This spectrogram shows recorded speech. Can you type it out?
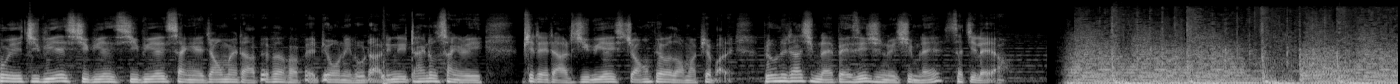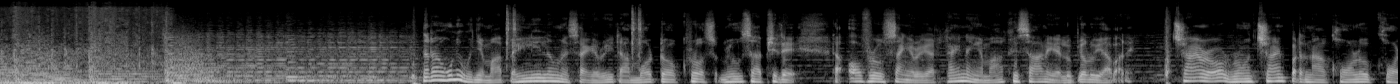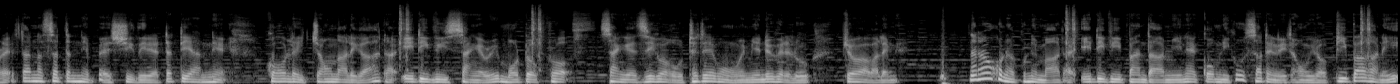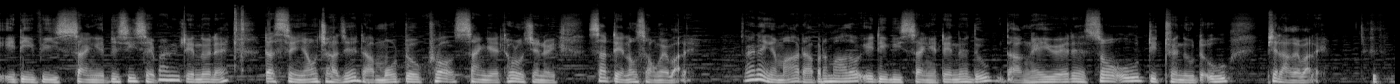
ကိုရီ GPS GPS GPS ဆိုင်ငယ်အကြောင်းမဲ့ဒါပြက်ပြက်ပါပဲပြောနေလို့ဒါဒီနေ့တိုင်းတို့ဆိုင်ငယ်တွေဖြစ်တဲ့ဒါ GPS အကြောင်းပြပြသွားမှာဖြစ်ပါတယ်ဘယ်လိုနေသားရှိမလဲဘယ်စီရှင်တွေရှိမလဲစက်ကြည့်လိုက်အောင်နောက်တော့ခုနေဝင်ညမှာဘိန်းလေးလုံးနဲ့ဆိုင်ကလေးဒါ motor cross အမျိုးအစားဖြစ်တဲ့ဒါ off road ဆိုင်ကလေးကတိုင်းနိုင်ငံမှာခေတ်စားနေတယ်လို့ပြောလို့ရပါတယ်။ Chine ရော Ron Chine ပတနာခွန်လို့ခေါ်တဲ့အသက်22နှစ်ပဲရှိသေးတဲ့တတိယနှစ်ကောလိပ်ကျောင်းသားလေးကဒါ ATV ဆိုင်ကလေး motor cross ဆိုင်ကဈေးကွက်ကိုထဲထဲဝင်ဝင်မြင်တွေ့ခဲ့တယ်လို့ပြောရပါလိမ့်မယ်။2009ခုနှစ်မှာဒါ ATV ဘန်တာအမည်နဲ့ကုမ္ပဏီကိုစတင်လေးထောင်ပြီးတော့ပြည်ပကနေ ATV ဆိုင်ငယ်ပစ္စည်းစေပန်းတွေတင်သွင်းတဲ့တပ်ဆင်ရောင်းချခြင်းဒါ motor cross ဆိုင်ငယ်ထုတ်လုပ်ခြင်းတွေစတင်လှုပ်ဆောင်ခဲ့ပါတယ်။ထိုင်းနိုင်ငံမှာဒါပထမဆုံး ATV ဆိုင်ငယ်တင်သွင်းသူဒါငယ်ရွယ်တဲ့စွန်ဦးတီထွင်သူတူဖြစ်လာခဲ့ပါတယ်။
